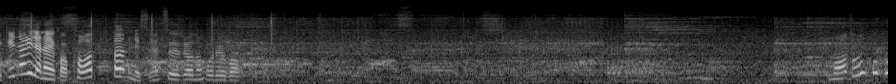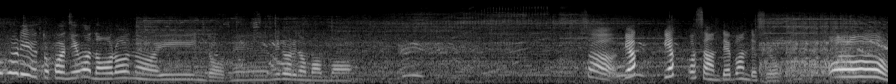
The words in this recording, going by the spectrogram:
いきなりじゃないか。変わったんですね通常の保留が。窓国保留とかにはならないんだね。緑のまんま。さあ白白子さん出番ですよ。おお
